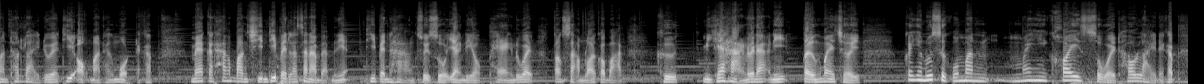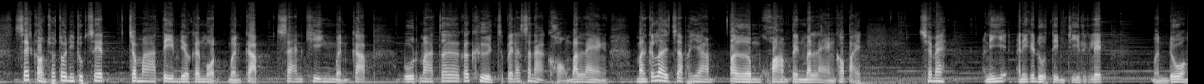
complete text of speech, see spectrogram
มันเท่าไหร่ด้วยที่ออกมาทั้งหมดนะครับแม้กระทั่งบางชิ้นที่เป็นลักษณะแบบนี้ที่เป็นหางสวยๆอย่างเดียวแพงด้วยต้อง 300 กว่าบาท คือมีแค่หางด้วยนะอันนี้เติมเข้าไปเฉยก็ยังรู้สึกว่ามันไม่ค่อยสวยเท่าไหร่นะครับ เซตของเจ้าตัวนี้ทุกเซตจะมาธีมเดียวกันหมดเหมือนกับแซนคิงเหมือนกับ บูธมาเตอร์ก็คือจะเป็นลักษณะของแมลง มันก็เลยจะพยายามเติมความเป็นแมลงเข้าไป ใช่ไหมอันนี้อันนี้ก็ดูตีมจีเล็กๆ เหมือนด้วง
